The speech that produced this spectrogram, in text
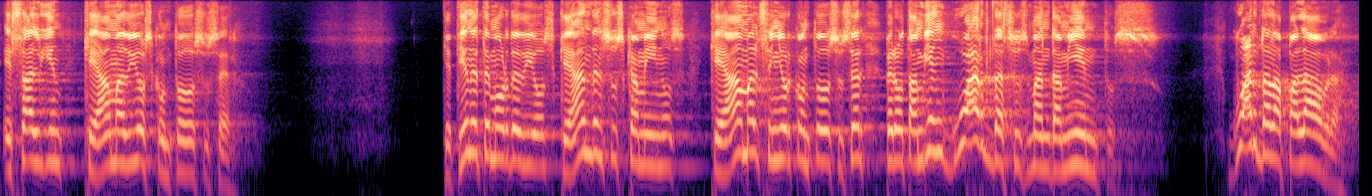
es alguien que ama a Dios con todo su ser. Que tiene temor de Dios, que anda en sus caminos, que ama al Señor con todo su ser, pero también guarda sus mandamientos. Guarda la palabra.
